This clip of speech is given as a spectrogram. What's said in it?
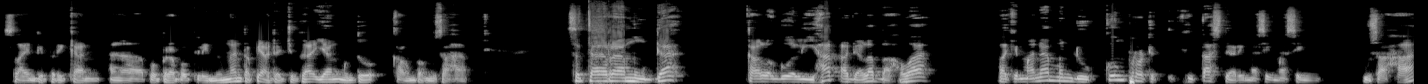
selain diberikan uh, beberapa perlindungan, tapi ada juga yang untuk kaum pengusaha. Secara mudah, kalau gue lihat adalah bahwa bagaimana mendukung produktivitas dari masing-masing usaha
